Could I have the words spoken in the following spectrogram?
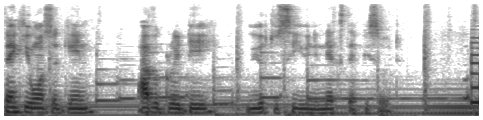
Thank you once again. Have a great day. We hope to see you in the next episode.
